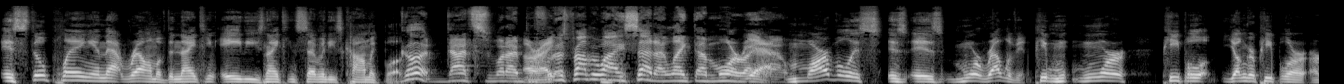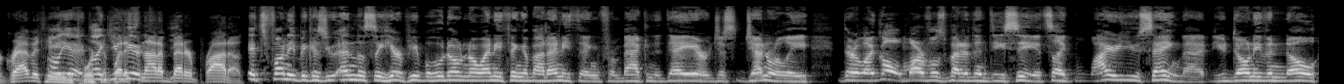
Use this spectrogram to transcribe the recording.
is still playing in that realm of the 1980s, 1970s comic book. Good. That's what I prefer. right. That's probably why I said I like them more right yeah, now. Marvel is is is more relevant. People more people younger people are, are gravitating Oh, yeah, towards like it, but hear- it's not a better product. It's funny because you endlessly hear people who don't know anything about anything from back in the day or just generally, they're like, oh, Marvel's better than DC. It's like, why are you saying that? You don't even know.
